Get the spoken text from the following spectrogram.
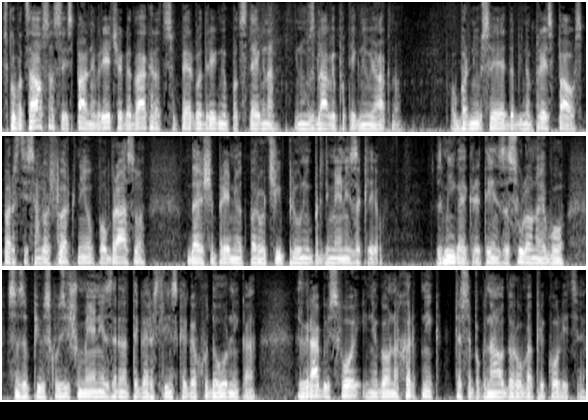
Skopacal sem se iz spalne vreče, ga dvakrat supergo dregnil pod stegna in mu z glave potegnil jakno. Obrnil se je, da bi naprej spal, s prsti sem ga švrknil po obrazu, da je še prednji odprl oči, pljunil proti meni zaklev. Zmiga je kreten zasulo na nebo, sem zapil skozi šumenje zrnatega rastlinskega hudournika, zgrabil svoj in njegov nahrbnik ter se pognal do roba prikolice.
